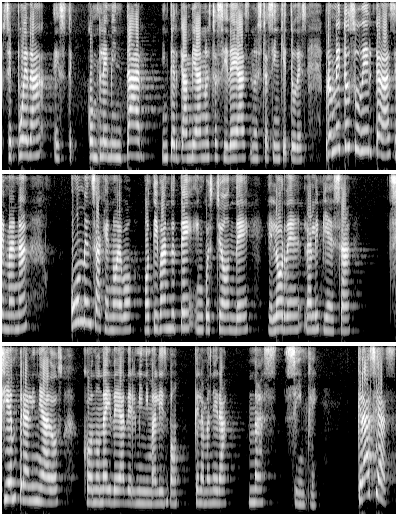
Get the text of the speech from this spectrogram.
se pueda este, complementar intercambiar nuestras ideas, nuestras inquietudes. Prometo subir cada semana un mensaje nuevo motivándote en cuestión de el orden, la limpieza, siempre alineados con una idea del minimalismo de la manera más simple. Gracias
